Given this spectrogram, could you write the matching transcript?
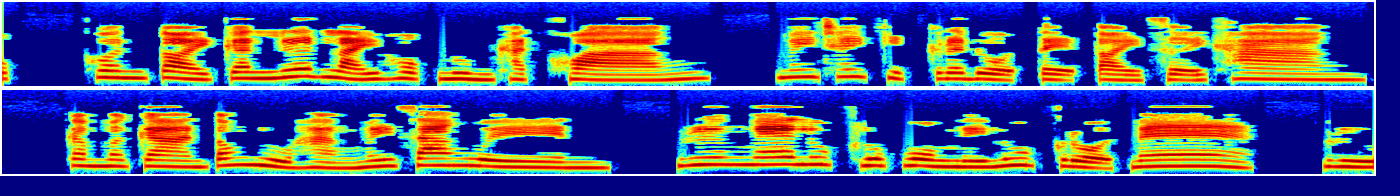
ก คนต่อยกันเลือดไหลหกหนุ่มขัดขวาง ไม่ใช่กิจกระโดดเตะต่อยเสยคาง กรรมการต้องอยู่ห่างไม่สร้างเวร เรื่องแม่ลูกคลุกวงในลูกโกรธแม่ หรือ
